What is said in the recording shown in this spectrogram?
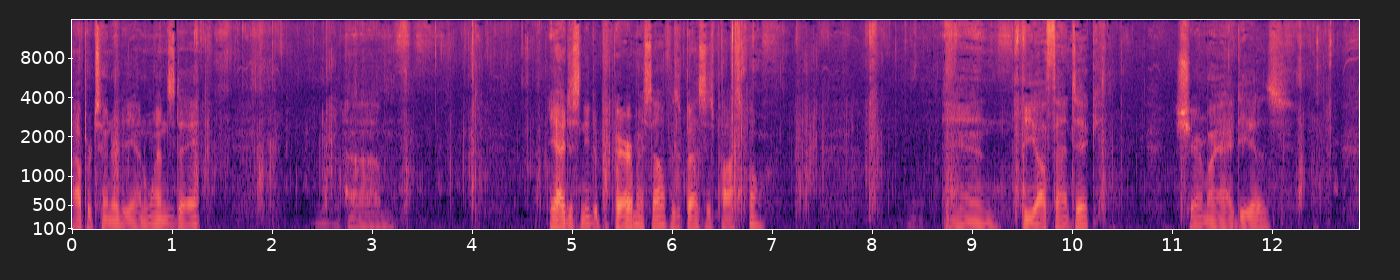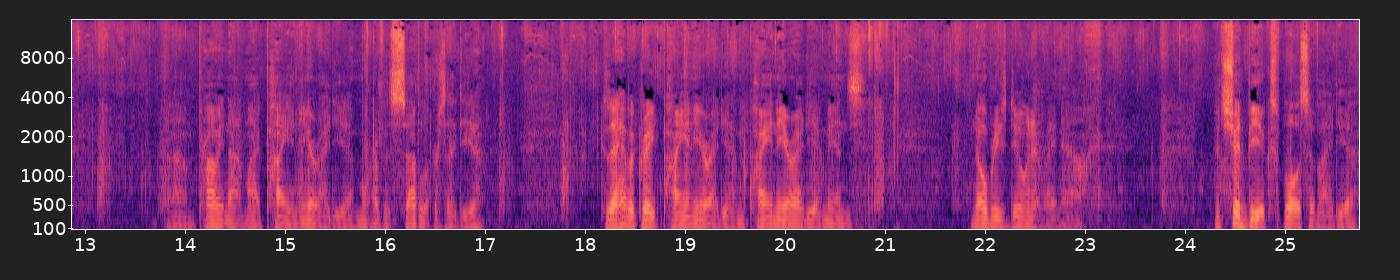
opportunity on Wednesday, um, yeah, I just need to prepare myself as best as possible and be authentic, share my ideas. Um, probably not my pioneer idea, more of a settler's idea. Because I have a great pioneer idea. And pioneer idea means nobody's doing it right now. It should be explosive idea.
